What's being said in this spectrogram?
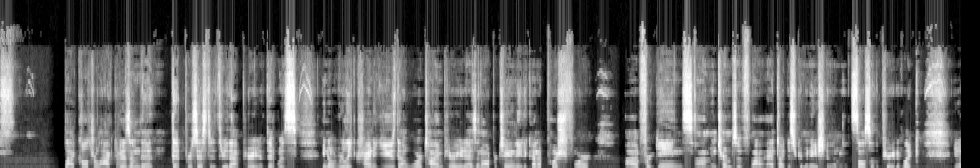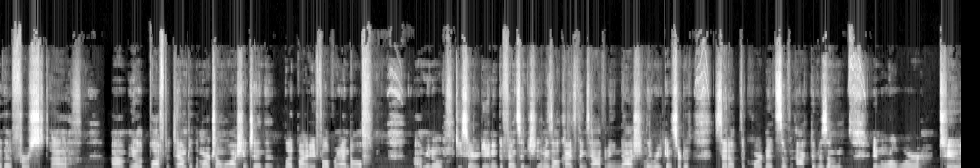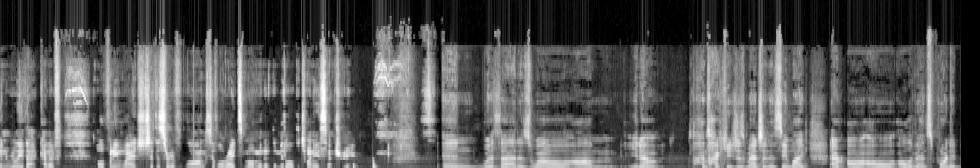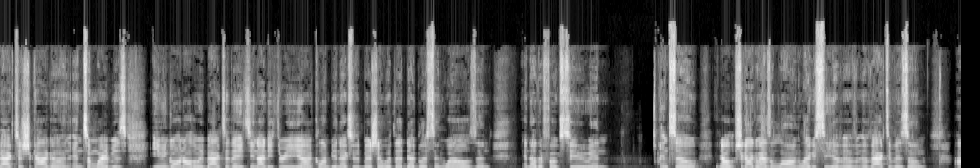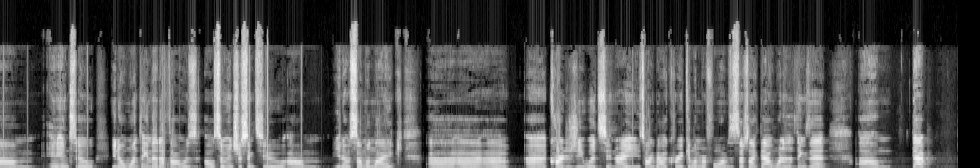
black cultural activism that that persisted through that period that was you know really trying to use that wartime period as an opportunity to kind of push for uh, for gains um, in terms of uh, anti-discrimination. I mean, it's also the period of like, you know, the first, uh, um, you know, the bluffed attempt at the March on Washington that led by Philip Randolph um, you know, desegregating defense industry. I mean, there's all kinds of things happening nationally where you can sort of set up the coordinates of activism in World War II and really that kind of opening wedge to the sort of long civil rights moment of the middle of the 20th century. And with that as well, um, you know, like you just mentioned, it seemed like all all, all events pointed back to Chicago in, in some way. It was even going all the way back to the 1893 uh, Columbian Exhibition with uh, Douglass and Wells and and other folks too. And and so you know chicago has a long legacy of, of, of activism um, and, and, so you know one thing that i thought was also interesting too um, you know someone like uh, uh, uh uh, Carter G. Woodson, right? You talk about curriculum reforms and such like that. One of the things that um, that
